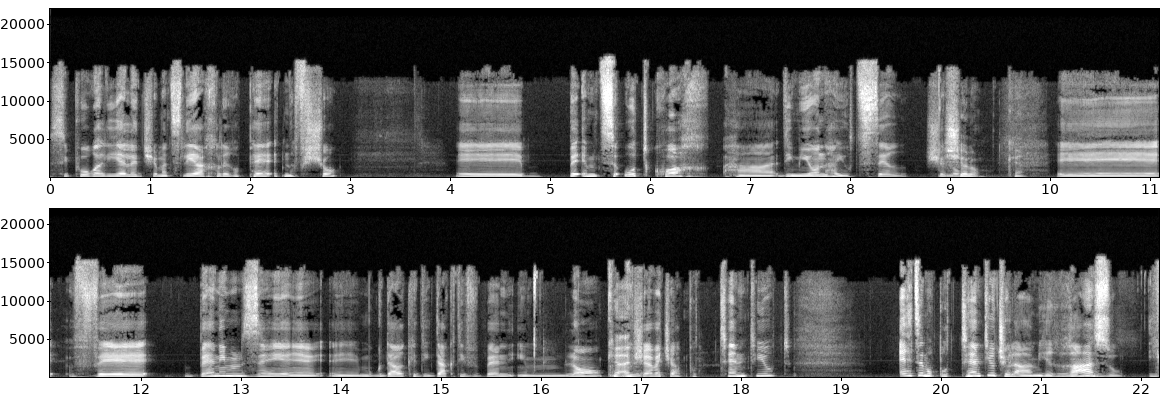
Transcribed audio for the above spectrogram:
סיפור על ילד שמצליח לרפא את נפשו uh, באמצעות כוח הדמיון היוצר שלו. שלו, כן. Uh, ובין אם זה uh, מוגדר כדידקטי ובין אם לא, כן, אני חושבת שהפוטנטיות, עצם הפוטנטיות של האמירה הזו, היא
